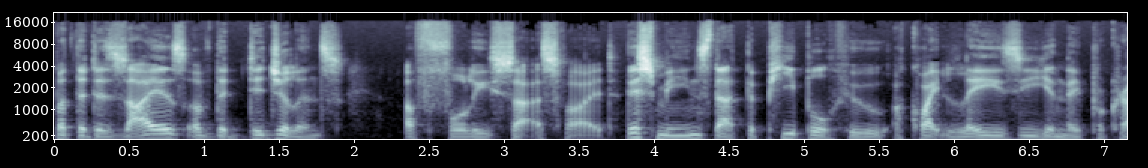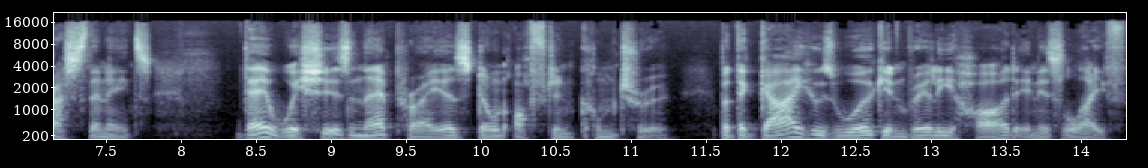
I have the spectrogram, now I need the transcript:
but the desires of the diligent are fully satisfied. This means that the people who are quite lazy and they procrastinate, their wishes and their prayers don't often come true. But the guy who's working really hard in his life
